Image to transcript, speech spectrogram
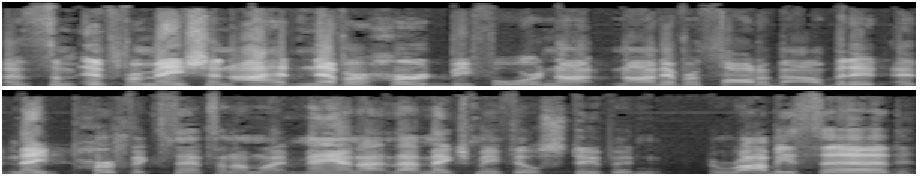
uh, some information I had never heard before, not, not ever thought about, but it, it made perfect sense. And I'm like, man, I, that makes me feel stupid. And Robbie said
